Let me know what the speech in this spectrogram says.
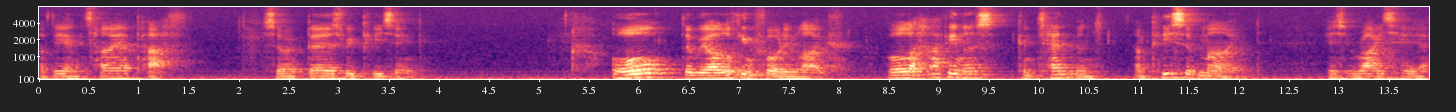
of the entire path, so it bears repeating. All that we are looking for in life, all the happiness, contentment, and peace of mind is right here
